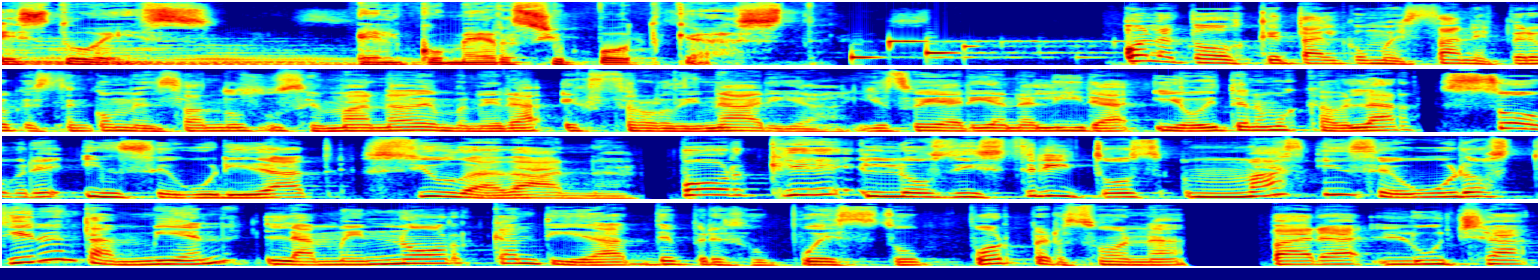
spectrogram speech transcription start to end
Esto es El Comercio Podcast. Hola a todos, ¿qué tal? ¿Cómo están? Espero que estén comenzando su semana de manera extraordinaria. Yo soy Ariana Lira y hoy tenemos que hablar sobre inseguridad ciudadana, porque los distritos más inseguros tienen también la menor cantidad de presupuesto por persona para lucha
